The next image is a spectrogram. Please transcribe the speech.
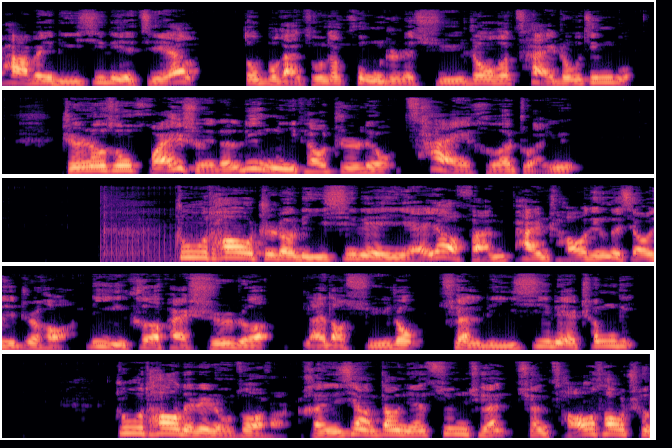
怕被李希烈劫了，都不敢从他控制的许州和蔡州经过。只能从淮水的另一条支流蔡河转运。朱涛知道李希烈也要反叛朝廷的消息之后，立刻派使者来到徐州，劝李希烈称帝。朱涛的这种做法很像当年孙权劝曹操称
